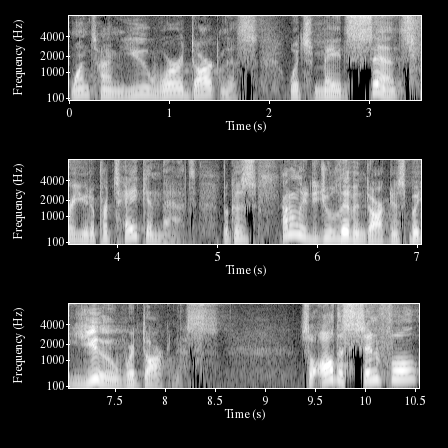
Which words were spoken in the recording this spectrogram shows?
one time you were darkness, which made sense for you to partake in that. Because not only did you live in darkness, but you were darkness. So, all the sinful,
